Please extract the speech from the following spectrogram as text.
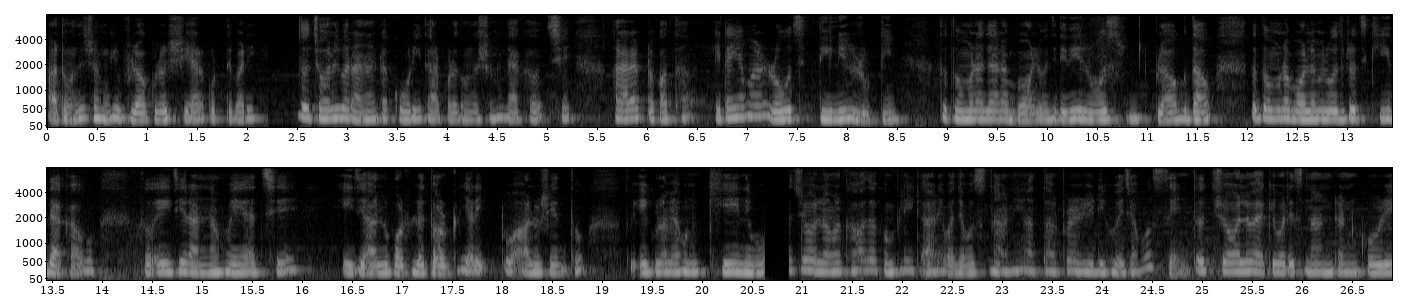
আর তোমাদের সঙ্গে ব্লগগুলো শেয়ার করতে পারি। তো চলো এবার রান্নাটা করি, তারপরে তোমাদের সঙ্গে দেখা হচ্ছে। আর আর একটা কথা, এটাই আমার রোজ দিনের রুটিন তো তোমরা যারা বলো যে, দিদি, রোজ ব্লগ দাও, তো তোমরা বলো আমি রোজ রোজ কী দেখাবো? তো এই যে রান্না হয়ে গেছে, এই যে আলু পটলের তরকারি আর একটু আলু সেদ্ধ, তো এগুলো আমি এখন খেয়ে নেব। চলো, আমার খাওয়া দাওয়া কমপ্লিট, আর এবার যাব স্নানে, আর তারপরে রেডি হয়ে যাব সেন্ট। তো চলো, একেবারে স্নান টান করে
